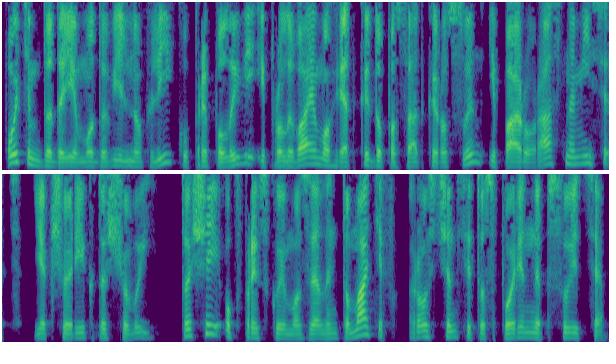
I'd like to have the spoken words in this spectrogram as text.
потім додаємо довільну влійку при поливі і проливаємо грядки до посадки рослин і пару раз на місяць, якщо рік дощовий. то ще й обприскуємо зелень томатів, розчин фітоспорін не псується,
